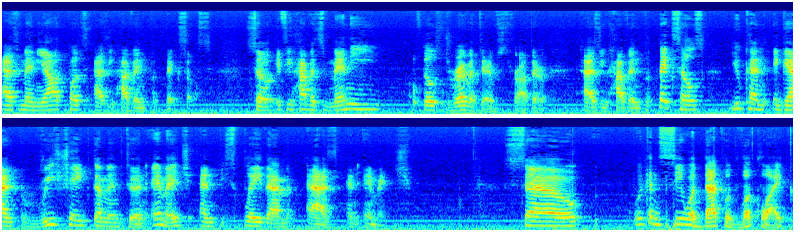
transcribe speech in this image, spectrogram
as many outputs as you have input pixels. So if you have as many of those derivatives, rather, as you have input pixels, you can, again, reshape them into an image and display them as an image. So we can see what that would look like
